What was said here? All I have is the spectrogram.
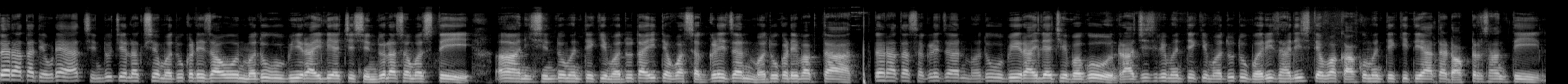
तर आता तेवढ्यात सिंधूचे लक्ष मधूकडे जाऊन मधू उभी राहिली याची सिंधूला समजते. आणि सिंधू म्हणते की मधुताई तेव्हा सगळेजण मधूकडे बघतात. तर आता सगळेजण मधू उभी राहिल्याचे बघून राजेश्री म्हणते की मधू तू बरी झालीस. तेव्हा काकू म्हणते की ते आता डॉक्टर सांगतील.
